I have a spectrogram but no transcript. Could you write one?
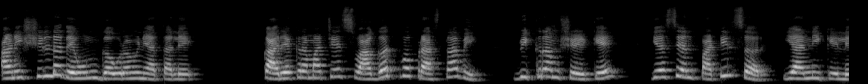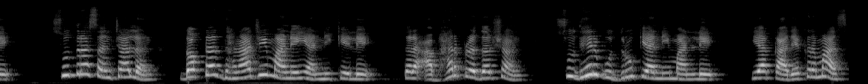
आणि शिल्ड देऊन गौरवण्यात आले. कार्यक्रमाचे स्वागत व प्रास्ताविक Vikram Shelke S. N. Patil sir यांनी केले. सूत्रसंचालन डॉक्टर धनाजी माने यांनी केले. तर आभार प्रदर्शन सुधीर बुद्रुक यांनी मानले. या कार्यक्रमास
